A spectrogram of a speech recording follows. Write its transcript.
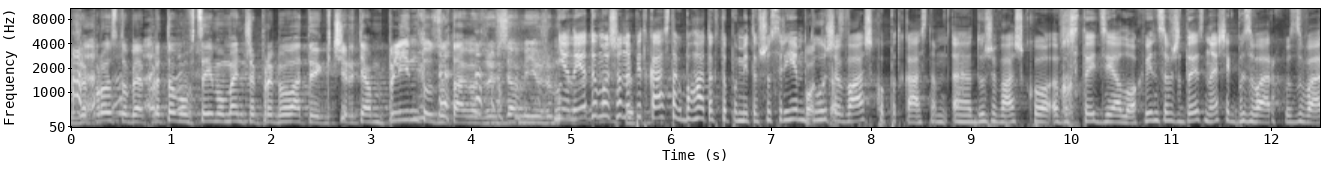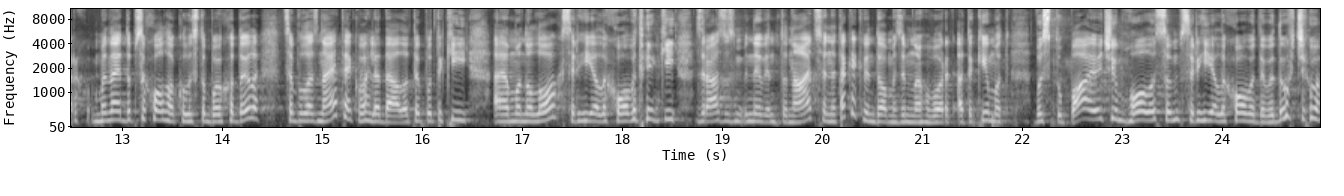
Вже просто блядь, при тому в цей момент ще прибивати к чертям плінтусу, так от вже все мені вже Ні, ну я думаю, що на підкастах багато хто помітив, що Сергієм Подкаст. дуже важко подкастам, е, дуже важко вести діалог. Він завжди, знаєш, якби зверху, зверху. Ми навіть до психолога, коли з тобою ходили, це було, знаєте, як виглядало? Типу такий е, монолог Сергія Лиховита, який зразу змінив інтонацію, не так, як він вдома зі мною говорить, а таким от виступаючим голосом Сергія Лиховида, ведучого,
